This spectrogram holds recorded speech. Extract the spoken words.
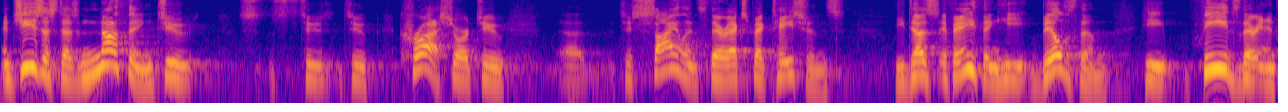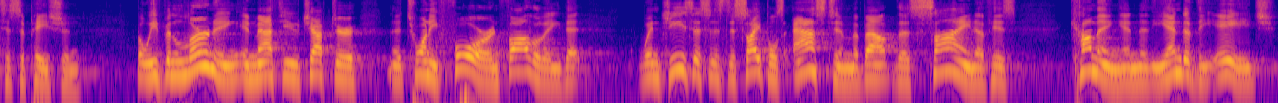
And Jesus does nothing to, to, to crush or to uh, to silence their expectations. He does, if anything, he builds them, he feeds their anticipation. But we've been learning in Matthew chapter uh, 24 and following that when Jesus' disciples asked him about the sign of his coming and the end of the age,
